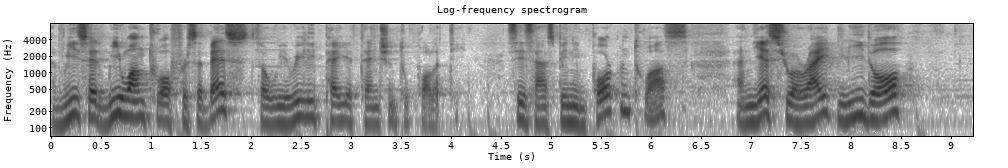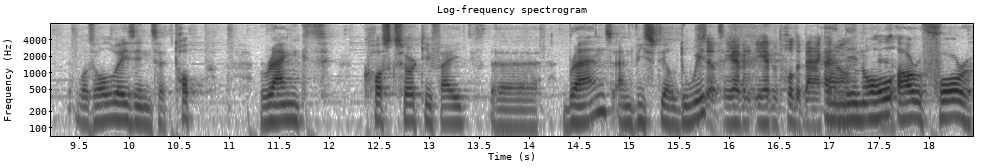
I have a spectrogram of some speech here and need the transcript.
And we said we want to offer the best, so we really pay attention to quality. This has been important to us. And yes, you are right, Mido was always in the top ranked COSC certified uh, brands, and we still do it. So you haven't, you haven't pulled it back And all. in all our four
